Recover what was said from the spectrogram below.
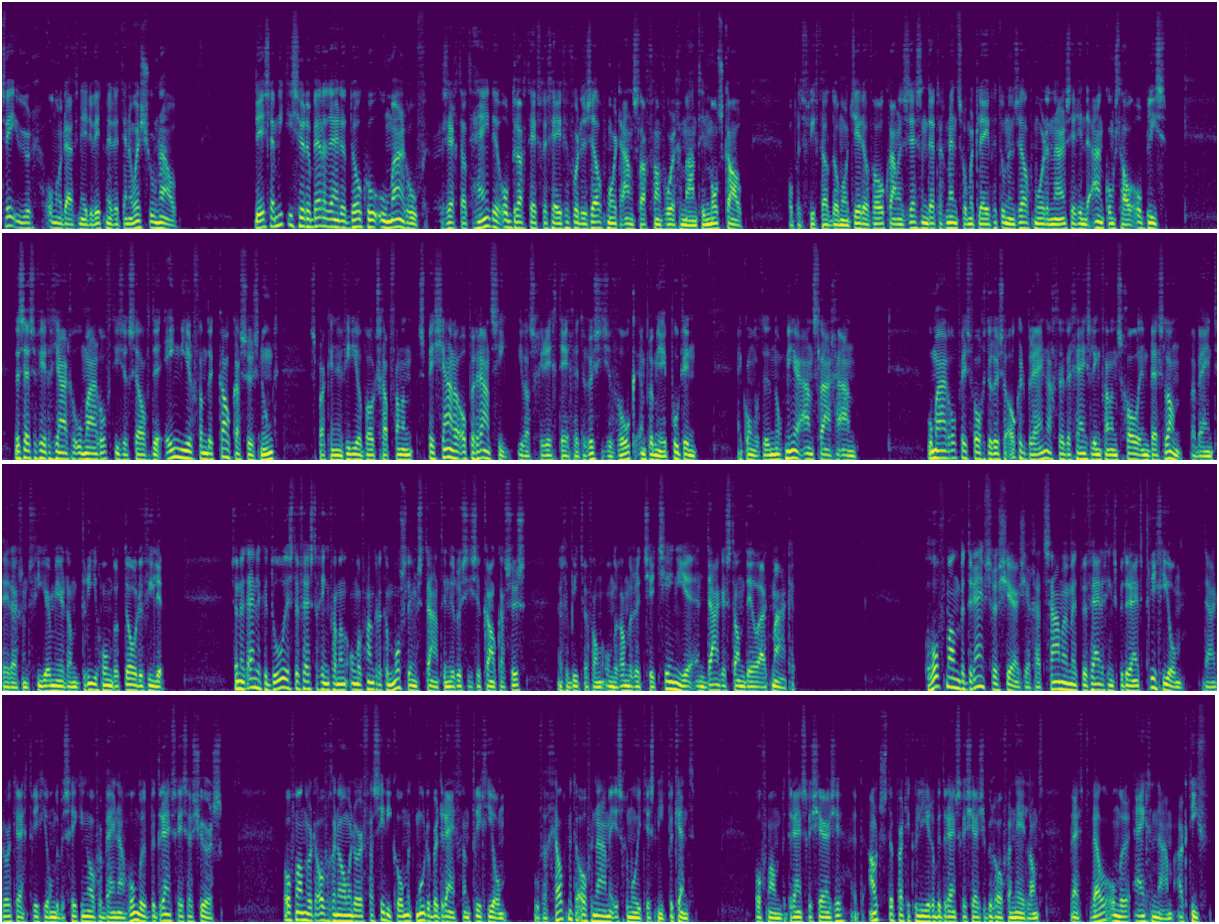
Twee uur, onderduif Nederwit met het NOS-journaal. De islamitische rebellenleider Doku Umarov zegt dat hij de opdracht heeft gegeven voor de zelfmoordaanslag van vorige maand in Moskou. Op het vliegveld Domodedovo kwamen 36 mensen om het leven toen een zelfmoordenaar zich in de aankomsthal opblies. De 46-jarige Umarov, die zichzelf de emir van de Caucasus noemt, sprak in een videoboodschap van een speciale operatie. Die was gericht tegen het Russische volk en premier Poetin. Hij kondigde nog meer aanslagen aan. Umarov is volgens de Russen ook het brein achter de gijzeling van een school in Beslan... waarbij in 2004 meer dan 300 doden vielen. Zijn uiteindelijke doel is de vestiging van een onafhankelijke moslimstaat in de Russische Caucasus... een gebied waarvan onder andere Tsjetsjenië en Dagestan deel uitmaken. Hofman Bedrijfsrecherche gaat samen met beveiligingsbedrijf Trigion. Daardoor krijgt Trigion de beschikking over bijna 100 bedrijfsrechercheurs. Hofman wordt overgenomen door Facilicom, het moederbedrijf van Trigion. Hoeveel geld met de overname is gemoeid is niet bekend. Hofman Bedrijfsrecherche, het oudste particuliere bedrijfsrecherchebureau van Nederland... blijft wel onder eigen naam actief.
